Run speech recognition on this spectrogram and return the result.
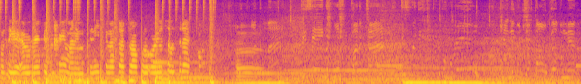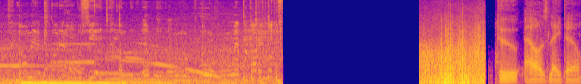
Welcome to your Evergreen Krispy Kreme. My name is Denise. Can I start you off with an Oreo chiller today? Two hours later.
